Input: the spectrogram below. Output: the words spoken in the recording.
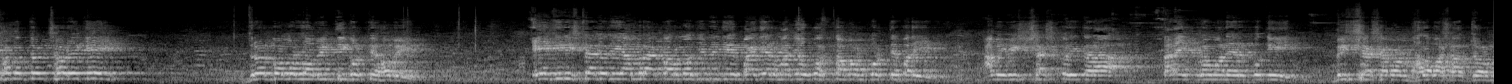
সমর্থন রেখেই দ্রব্য মূল্য বৃদ্ধি করতে হবে। এই জিনিসটা যদি আমরা কর্মজীবীদের বাইরের মাঝে উপস্থাপন করতে পারি, আমি বিশ্বাস করি তারা তারাই প্রমাণের প্রতি বিশ্বাস এবং ভালোবাসার জন্ম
